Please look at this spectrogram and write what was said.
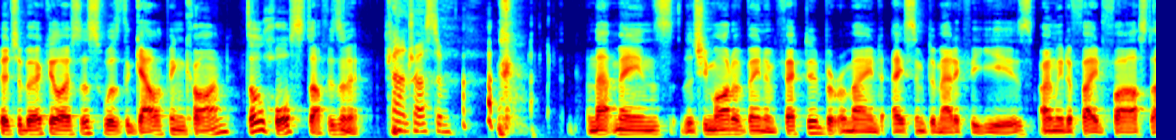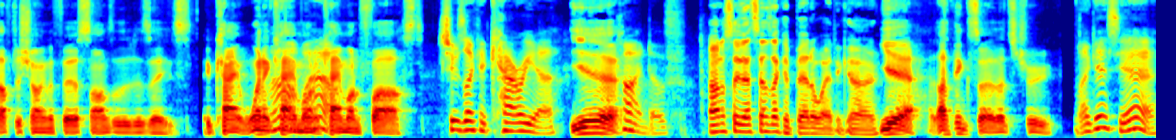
Her tuberculosis was the galloping kind. It's all horse stuff, isn't it? Can't trust him. and that means that she might have been infected but remained asymptomatic for years, only to fade fast after showing the first signs of the disease. It came when it Oh, came on, it came on fast. She was like a carrier, Yeah, kind of. Honestly, that sounds like a better way to go. yeah, I think so. That's true. I guess, yeah.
